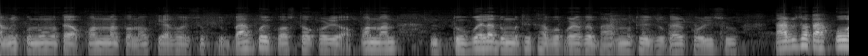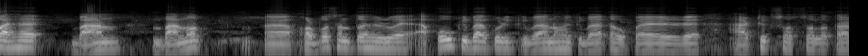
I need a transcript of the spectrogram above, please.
আমি কোনোমতে অকণমান টনকিয়াল হৈছোঁ। কিবাকৈ কষ্ট কৰি অকণমান দুবেলা দুমুঠি খাব পৰাকৈ ভাতমুঠি যোগাৰ কৰিছোঁ। তাৰপিছত আকৌ আহে বান। বানত সৰ্বশান্ত হেৰুৱাই আকৌ কিবা কৰি কিবা নহয় কিবা এটা উপায়েৰে আৰ্থিক সচ্ছলতাৰ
